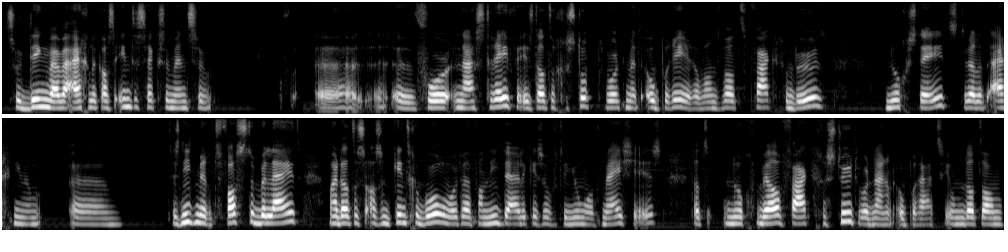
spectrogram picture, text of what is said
soort ding waar we eigenlijk als intersexe mensen eh, voor nastreven, is dat er gestopt wordt met opereren. Want wat vaak gebeurt, nog steeds, terwijl het eigenlijk niet meer... het is niet meer het vaste beleid, maar dat is als een kind geboren wordt waarvan niet duidelijk is of het een jongen of meisje is, dat nog wel vaak gestuurd wordt naar een operatie. Omdat dan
